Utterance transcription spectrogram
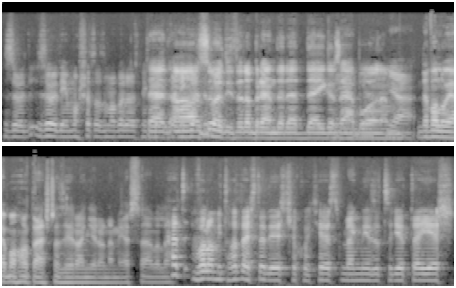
zöld, zöldén mosatod magadat. Tehát a zöldíted a brandedet, de igazából nem. Ja, de valójában hatást azért annyira nem érsz el vele. Hát valamit hatást adés, csak hogyha ezt megnézed, hogy a teljes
